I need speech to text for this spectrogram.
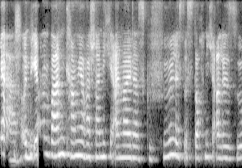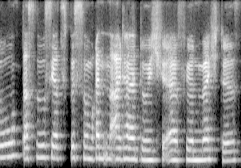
ja, und irgendwann kam ja wahrscheinlich einmal das Gefühl, es ist doch nicht alles so, dass du es jetzt bis zum Rentenalter durchführen möchtest.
